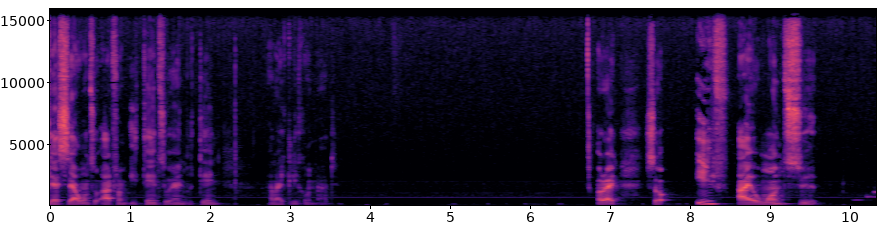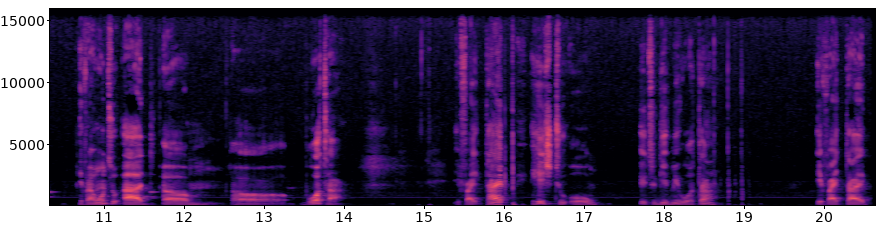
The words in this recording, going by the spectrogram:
Let's say I want to add from ethane to n butane, and I click on add. All right. So if I want to if I want to add um, uh, water, if I type H2O, it will give me water. If I type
